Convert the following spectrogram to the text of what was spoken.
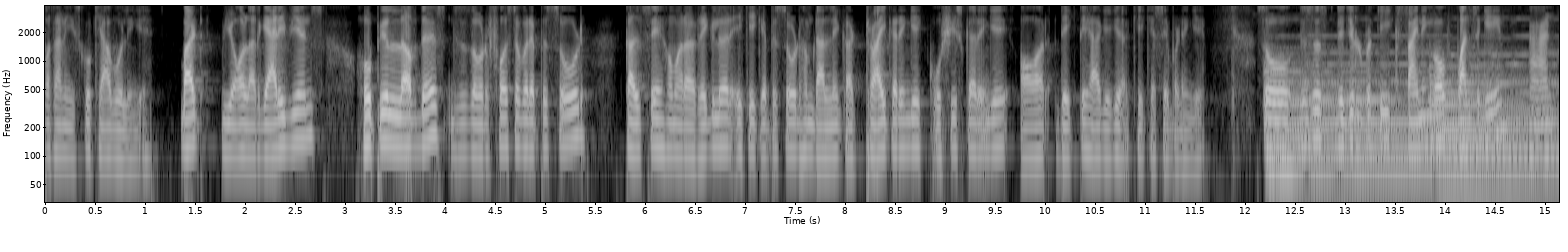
पता नहीं इसको क्या बोलेंगे। But we all are Garyvians hope you love this this is our first our episode कल से हमारा रेगुलर एक एक एपिसोड हम डालने का ट्राई करेंगे, कोशिश करेंगे और देखते हैं आगे आगे कैसे बढ़ेंगे। So this is digital Prateek signing off once again and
